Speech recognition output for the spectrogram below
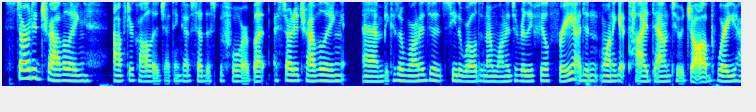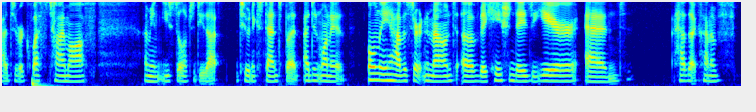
started traveling after college. I think I've said this before, but I started traveling um, because I wanted to see the world and I wanted to really feel free. I didn't want to get tied down to a job where you had to request time off. I mean, you still have to do that to an extent, but I didn't want to only have a certain amount of vacation days a year and have that kind of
